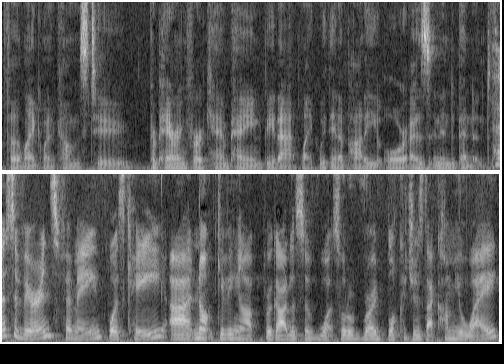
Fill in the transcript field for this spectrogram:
for like when it comes to preparing for a campaign, be that like within a party or as an independent? Perseverance for me was key, uh, not giving up regardless of what sort of road blockages that come your way.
